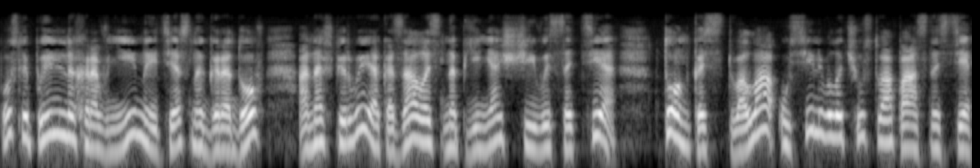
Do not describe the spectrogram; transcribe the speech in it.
После пыльных равнин и тесных городов она впервые оказалась на пьянящей высоте. Тонкость ствола усиливала чувство опасности,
